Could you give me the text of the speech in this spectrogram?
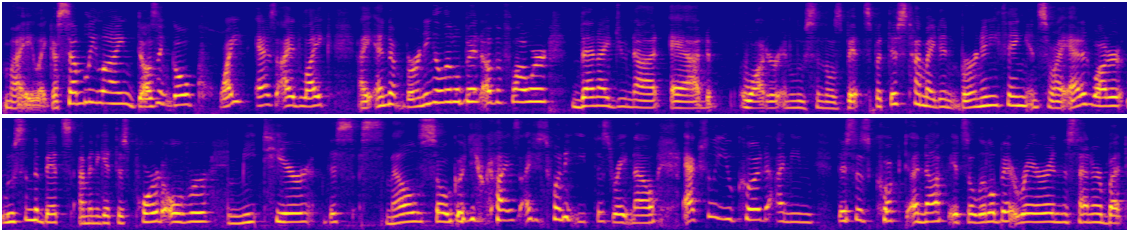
my like assembly line doesn't go quite as I'd like, I end up burning a little bit of the flour, then I do not add water and loosen those bits. But this time I didn't burn anything, and so I added water, loosened the bits. I'm going to get this poured over meat here. This smells so good, you guys. I just want to eat this right now. Actually, you could. I mean, this is cooked enough. It's a little bit rare in the center, but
